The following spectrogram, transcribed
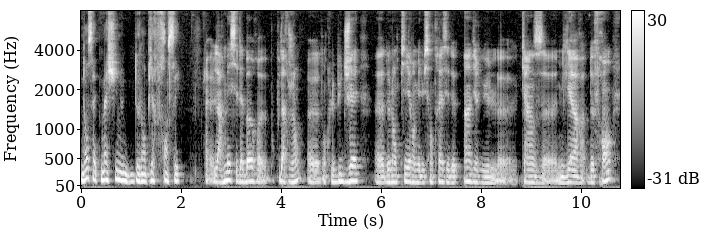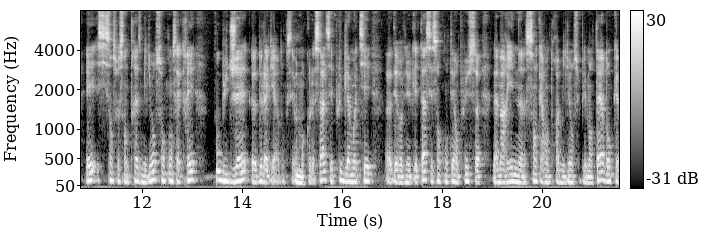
dans cette machine de l'Empire français? Euh, L'armée, c'est d'abord beaucoup d'argent. donc le budget de l'Empire en 1813 est de 1,15 milliard de francs et 673 millions sont consacrés au budget euh, de la guerre. Donc c'est vraiment colossal, c'est plus de la moitié euh, des revenus de l'État, c'est sans compter en plus euh, la marine 143 millions supplémentaires. Donc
